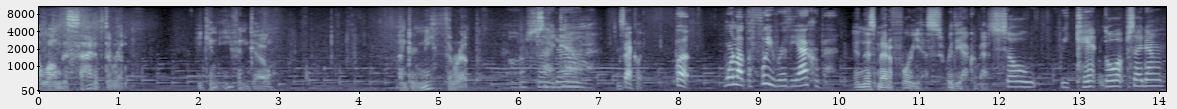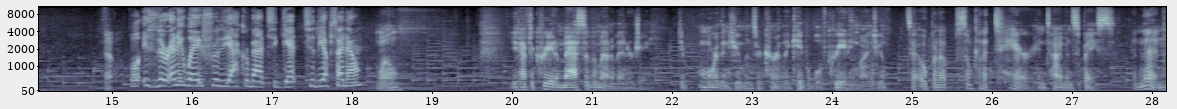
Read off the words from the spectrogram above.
along the side of the rope. He can even go underneath the rope. Upside down. Exactly. But we're not the flea, we're the acrobat. In this metaphor, yes, we're the acrobat. So we can't go upside down? No. Well, is there any way for the acrobat to get to the upside down? Well, You'd have to create a massive amount of energy, more than humans are currently capable of creating, mind you, to open up some kind of tear in time and space. And then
